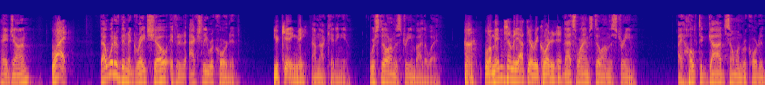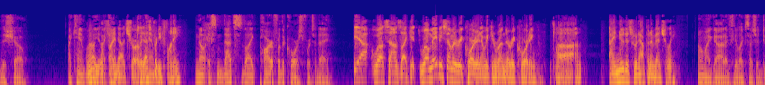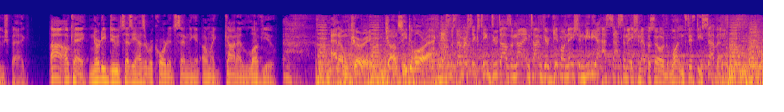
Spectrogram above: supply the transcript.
Hey, John. What? That would have been a great show if it had actually recorded. You're kidding me. I'm not kidding you. We're still on the stream, by the way. Huh. Well, maybe somebody out there recorded it. That's why I'm still on the stream. I hope to God someone recorded this show. I can't Well, believe. you'll I find out shortly. That's pretty funny. No, it's that's like par for the course for today. Yeah, well, it sounds like it. Well, maybe somebody recorded it and we can run their recording. Uh, I knew this would happen eventually. Oh my God, I feel like such a douchebag. Ah, okay. Nerdy dude says he has it recorded, sending it. Oh my God, I love you. Adam Curry, John C. Dvorak. It's December 16, 2009. Time for your Gitmo Nation Media Assassination episode 157.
